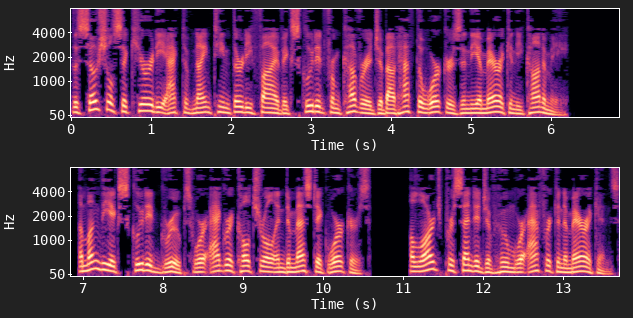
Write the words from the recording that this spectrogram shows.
The Social Security Act of 1935 excluded from coverage about half the workers in the American economy. Among the excluded groups were agricultural and domestic workers—a large percentage of whom were African Americans.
